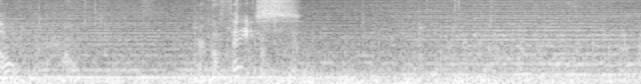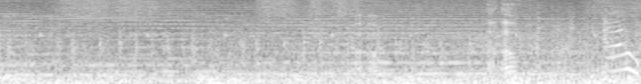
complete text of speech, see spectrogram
Oh, ow. Hurt my face. Uh-oh. Uh-oh. No!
